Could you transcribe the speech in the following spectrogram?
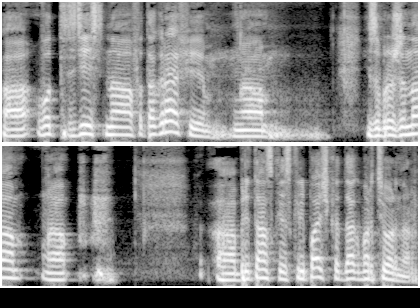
Вот здесь на фотографии изображена британская скрипачка Дагмар Тернер,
